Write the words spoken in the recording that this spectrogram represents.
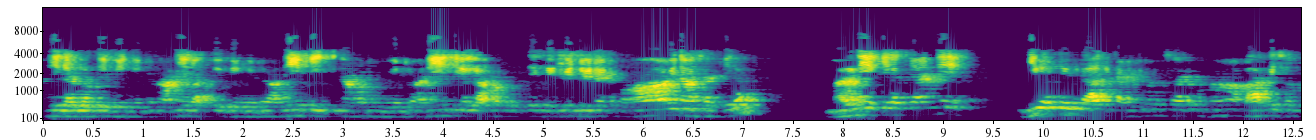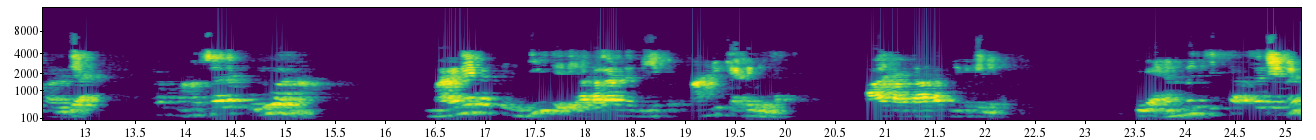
අනේ දරුවන්ගේ වෙන්නේ අනේ වස්තු වෙන්නේ අනේ කීකිනාවම වෙන්නේ අනේ කියලා අපකට දෙන්නේ වෙන්නේ මහා විනාශයක් කියලා. මරණය කියලා කියන්නේ ජීවත් වෙන්න ආශ කරන මිනිස්සුන්ට මහා අභාග්‍ය සම්පන්නයක්. මනුෂ්‍යයාට පුළුවන් නම් මරණයට ජීවිතේ දිහා බලන්න මේක අනිත් කැටගරියක්. ආය කවදාකවත් මේක දෙන්නේ. ඒක හැම චිත්තක්ෂණයෙම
